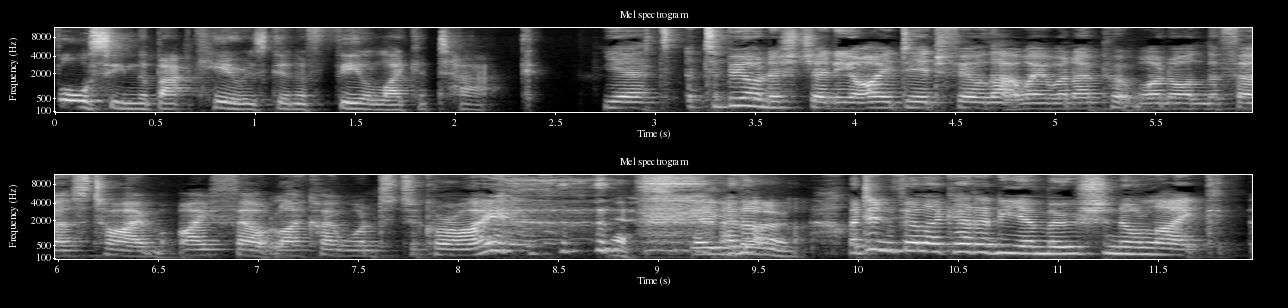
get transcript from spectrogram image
forcing the back here is going to feel like attack. Yeah t- to be honest Jennie i did feel that way when i put one on the first time. I felt like i wanted to cry. Yes, you I. I didn't feel like i had any emotional like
